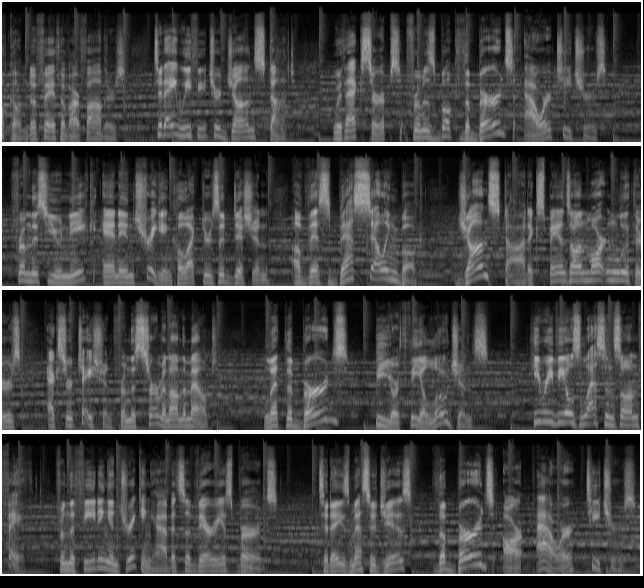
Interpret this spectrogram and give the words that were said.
Welcome to Faith of Our Fathers. Today we feature John Stott with excerpts from his book, The Birds, Our Teachers. From this unique and intriguing collector's edition of this best selling book, John Stott expands on Martin Luther's exhortation from the Sermon on the Mount Let the birds be your theologians. He reveals lessons on faith from the feeding and drinking habits of various birds. Today's message is The birds are our teachers.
